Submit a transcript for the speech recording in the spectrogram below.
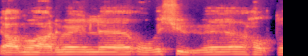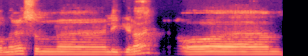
ja, nå er det vel over 20 halvtonnere som ligger der. Og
